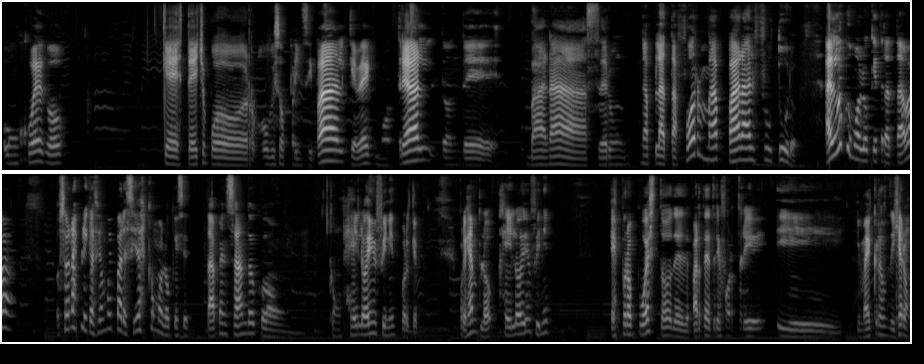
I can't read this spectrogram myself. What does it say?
un juego que esté hecho por Ubisoft principal, Quebec, Montreal, donde van a ser una plataforma para el futuro. Algo como lo que trataba, o sea, una explicación muy parecida es como lo que se está pensando con con Halo Infinite porque, por ejemplo, Halo Infinite es propuesto desde parte de 343 y, y Microsoft dijeron,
